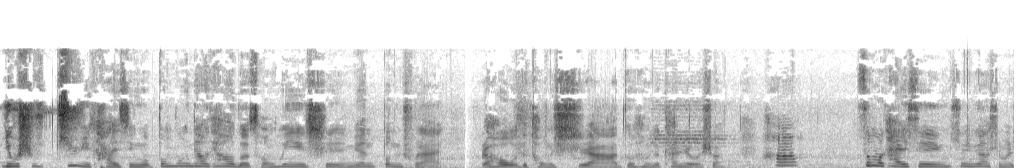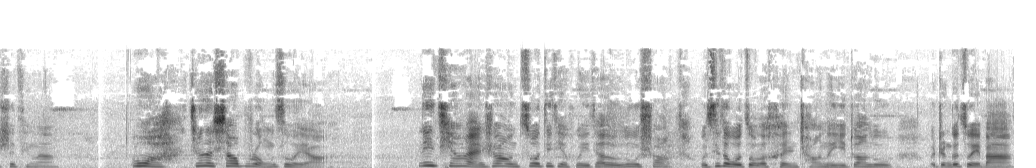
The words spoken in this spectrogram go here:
又是巨开心，我蹦蹦跳跳的从会议室里面蹦出来。然后我的同事啊，都他们就看着我说：“哈，这么开心，是遇到什么事情了？”哇，真的笑不拢嘴啊！那天晚上坐地铁回家的路上，我记得我走了很长的一段路，我整个嘴巴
